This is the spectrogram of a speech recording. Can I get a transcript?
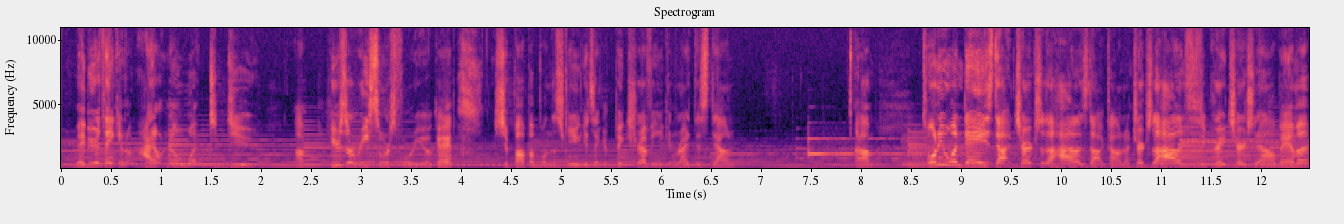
Maybe you're thinking, I don't know what to do. Um, here's a resource for you, okay? It should pop up on the screen. You can take a picture of it. You can write this down. Um, 21days.churchofthehighlands.com. Now, Church of the Highlands is a great church in Alabama.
